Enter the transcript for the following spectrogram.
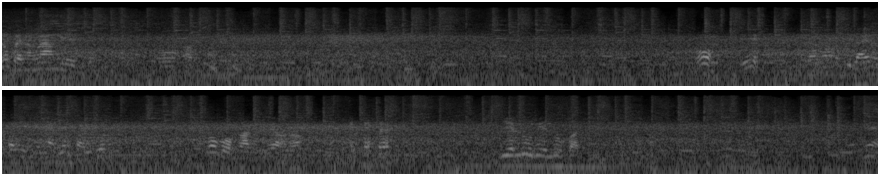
ลงไปทางล่างเองโอ้ครับ อ้เอ๊ะแล้วมันสิไหลลงไปเองไม่แน่ลงไปด้วยก็บอกฟังอยู่แล้วเนาะเรียนรู้เรียนรู้ก่อนเนี่ย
